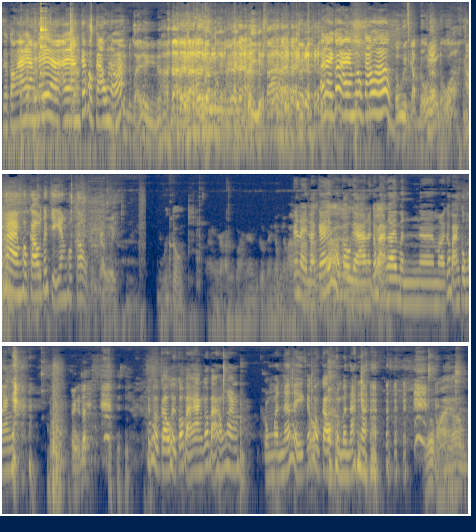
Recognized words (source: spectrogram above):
Rồi còn ai ăn cái ai ăn cái phao câu nữa? Cái nó bể này nữa. Ở đây có ai ăn phao câu không? Tôi cặp đũa lớn đũa. Không ai ăn phao câu tới chị ăn phao câu. Ăn cậu ơi Nguyễn Trường cái này là cái phao câu gà nè các bạn ơi. Mình à, mời các bạn cùng ăn. Ăn cái đất cái phao câu thì có bạn ăn có bạn không ăn. Còn mình á thì cái phao câu là mình ăn à. Còn ai nữa không?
